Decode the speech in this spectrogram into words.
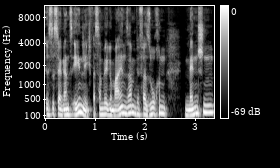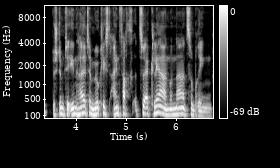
ist es ja ganz ähnlich. Was haben wir gemeinsam? Wir versuchen, Menschen bestimmte Inhalte möglichst einfach zu erklären und nahezubringen.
